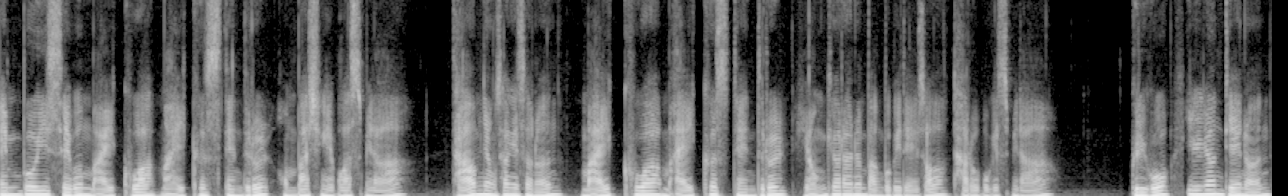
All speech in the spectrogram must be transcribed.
MV7 마이크와 마이크 스탠드를 unboxing 해 보았습니다. 다음 영상에서는 마이크와 마이크 스탠드를 연결하는 방법에 대해서 다뤄보겠습니다. 그리고 1년 뒤에는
